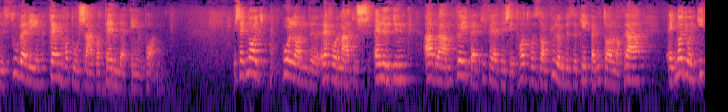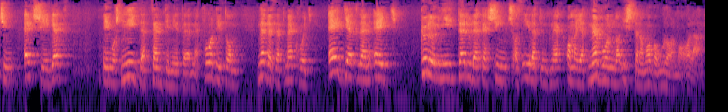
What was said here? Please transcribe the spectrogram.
ő szuverén fennhatósága területén van. És egy nagy holland református elődünk, Ábrahám Kuyper kifejezését hadd hozzam, különbözőképpen utalnak rá, egy nagyon kicsi egységet, én most négyzetcentiméternek fordítom, nevezett meg, hogy egyetlen egy körömnyi területe sincs az életünknek, amelyet ne vonna Isten a maga uralma alá.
